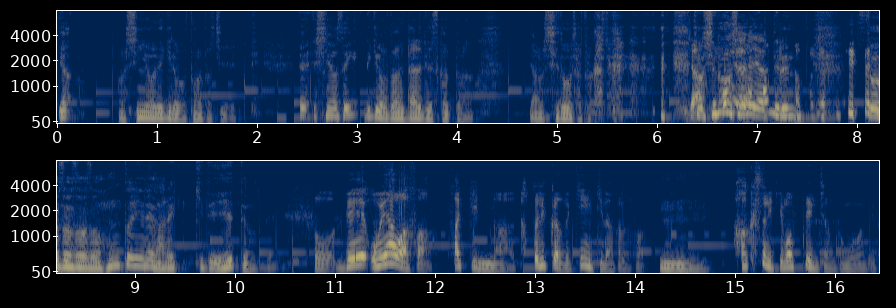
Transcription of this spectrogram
いや、信用できる大人たちでって。え、信用できる大人って誰ですかって言ったら、あの指導者とかとか。指導者がやってるそうそうそうそう、本当にね、あれ聞いて、えって思って。そう。で、親はさ、さっき言ったカトリックだと近畿だからさ、うんうん。隠すに決まってんじゃんと思うわけよ。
